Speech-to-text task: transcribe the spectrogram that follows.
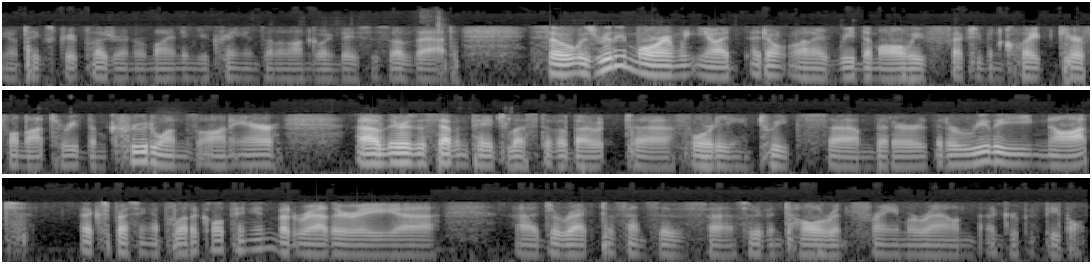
you know takes great pleasure in reminding Ukrainians on an ongoing basis of that. So it was really more, and we, you know I, I don't want to read them all. We've actually been quite careful not to read them crude ones on air. Uh, there is a seven-page list of about uh, 40 tweets um, that are that are really not expressing a political opinion, but rather a, uh, a direct, offensive, uh, sort of intolerant frame around a group of people.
